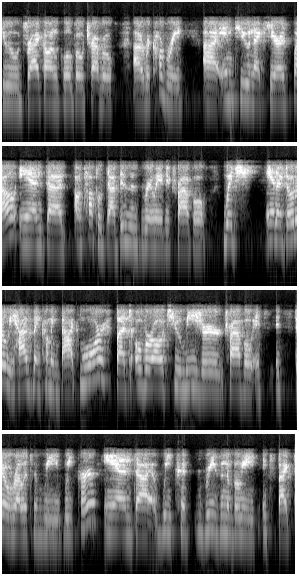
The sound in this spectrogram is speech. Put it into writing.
to drag on global travel uh, recovery. Uh, into next year as well. And uh, on top of that, business related travel, which anecdotally has been coming back more, but overall to leisure travel, it's it's still relatively weaker, and uh, we could reasonably expect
